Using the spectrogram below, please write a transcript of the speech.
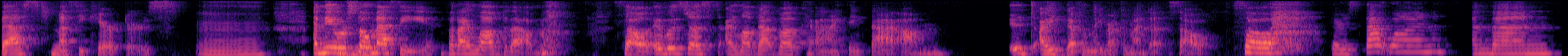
best messy characters. Mm. And they were mm-hmm. so messy, but I loved them. So it was just, I love that book, and I think that um, it, I definitely recommend it. So, so there's that one, and then,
